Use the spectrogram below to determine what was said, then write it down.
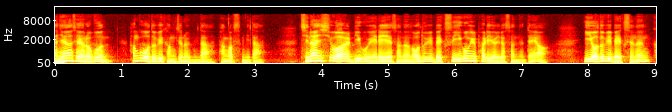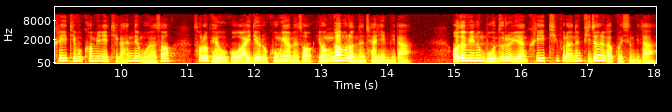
안녕하세요 여러분. 한국 어도비 강진호입니다. 반갑습니다. 지난 10월 미국 LA에서는 어도비 맥스 2018이 열렸었는데요. 이 어도비 맥스는 크리에이티브 커뮤니티가 한데 모여서 서로 배우고 아이디어를 공유하면서 영감을 얻는 자리입니다. 어도비는 모두를 위한 크리에이티브라는 비전을 갖고 있습니다.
